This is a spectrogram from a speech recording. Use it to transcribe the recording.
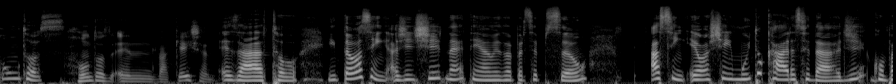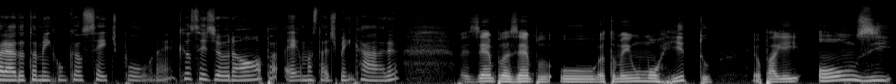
Juntos. juntos em vacation. Exato. Então, assim, a gente, né, tem a mesma percepção. Assim, eu achei muito cara a cidade, comparada também com o que eu sei, tipo, né? Que eu sei de Europa. É uma cidade bem cara. Exemplo, exemplo, o, eu tomei um morrito, eu paguei 11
